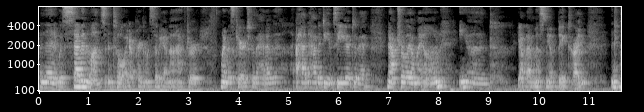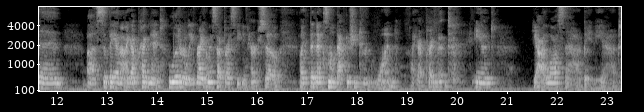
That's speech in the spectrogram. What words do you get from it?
And then it was seven months until I got pregnant with Savannah after my miscarriage because I had a, I had to have a D&C. I did it naturally on my own. And yeah, that messed me up big time. And then uh, Savannah, I got pregnant literally right when I stopped breastfeeding her. So like the next month after she turned one, I got pregnant. And yeah, I lost that baby at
